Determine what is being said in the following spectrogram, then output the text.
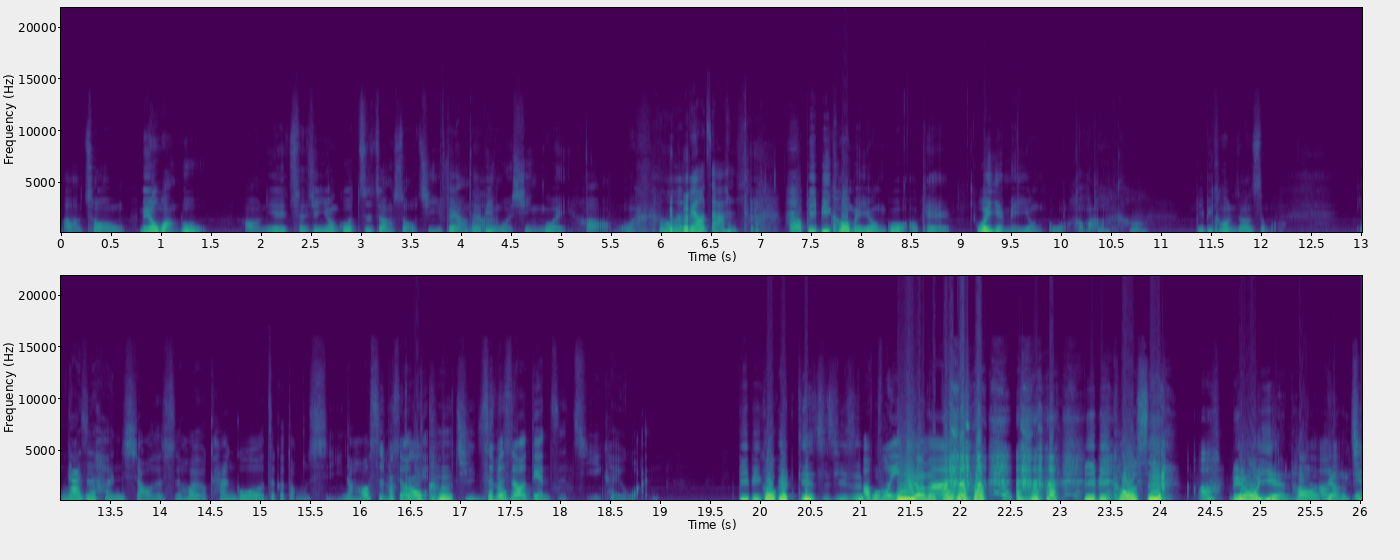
啊，从没有网络，哦、啊，你也曾经用过智障手机，非常的令我欣慰。哈，我 我们没有砸很多。好，BB 扣没用过，OK，我也没用过，好吗？BB 扣，BB 扣，你知道是什么？应该是很小的时候有看过这个东西，然后是不是有高科技？是不是有电子机可以玩？BB 扣跟电子机是、哦、不一样的东西。BB 扣是。哦，留言哈，养鸡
